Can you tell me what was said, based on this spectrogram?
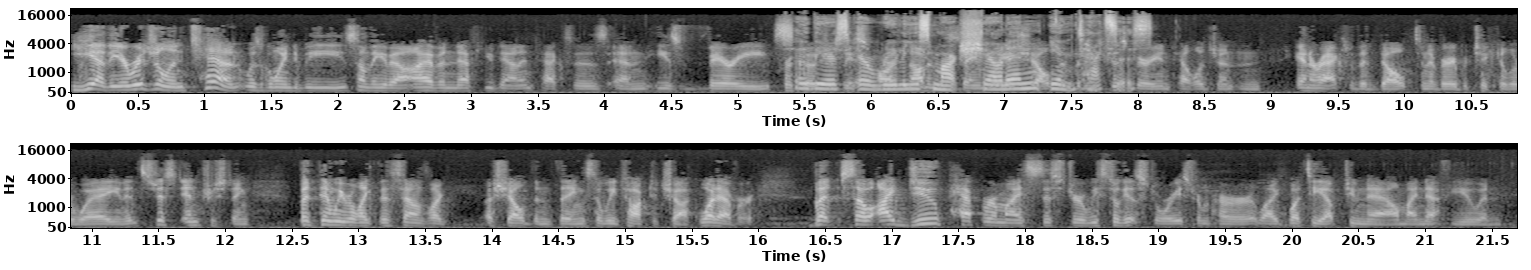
Yeah, the original intent was going to be something about I have a nephew down in Texas, and he's very So precociously there's a smart. really Not in smart same Sheldon Sheldon, in but He's Texas. just very intelligent and interacts with adults in a very particular way, and it's just interesting. But then we were like, this sounds like a Sheldon thing, so we talked to Chuck, whatever. But so I do pepper my sister. We still get stories from her, like what's he up to now, my nephew, and it's,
